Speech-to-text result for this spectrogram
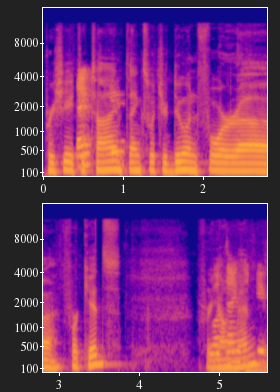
Appreciate thank your time. You. Thanks what you're doing for uh, for kids for well, young thank men. You.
